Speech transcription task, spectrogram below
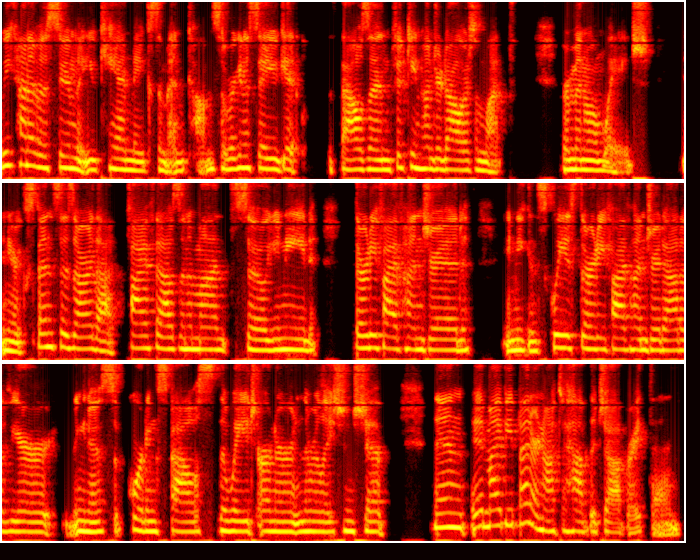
we kind of assume that you can make some income. So we're going to say you get $1,000, $1,500 a month for minimum wage. And your expenses are that 5000 a month. So you need 3500 and you can squeeze 3500 out of your, you know, supporting spouse, the wage earner in the relationship. Then it might be better not to have the job right then.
